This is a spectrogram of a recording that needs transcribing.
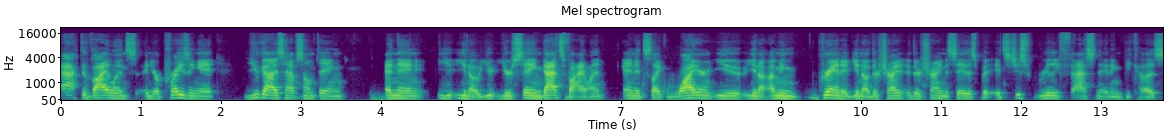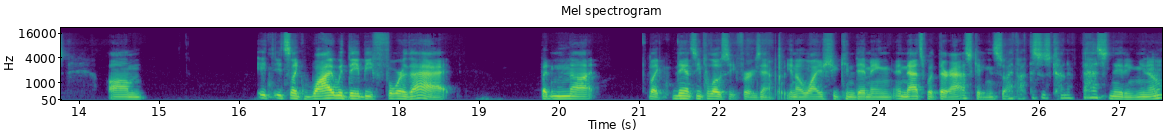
act of violence and you're praising it? You guys have something, and then you, you know you, you're saying that's violent and it's like why aren't you you know i mean granted you know they're trying they're trying to say this but it's just really fascinating because um it, it's like why would they be for that but not like nancy pelosi for example you know why is she condemning? And that's what they're asking. And so i thought this is kind of fascinating you know?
